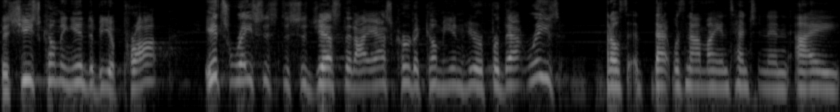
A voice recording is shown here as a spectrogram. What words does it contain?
that she's coming in to be a prop, it's racist to suggest that I asked her to come in here for that reason. That was- That was not my intention, and I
